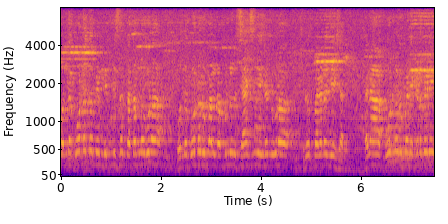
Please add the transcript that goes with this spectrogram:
వంద కోట్లతో మేము నిర్మిస్తాం. గతంలో కూడా వంద కోట్ల రూపాయల డబ్బులు శాంక్షన్ చేసినట్టు కూడా ఈరోజు ప్రకటన చేశారు. కానీ ఆ కోట్ల రూపాయలు ఎక్కడ పోయి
